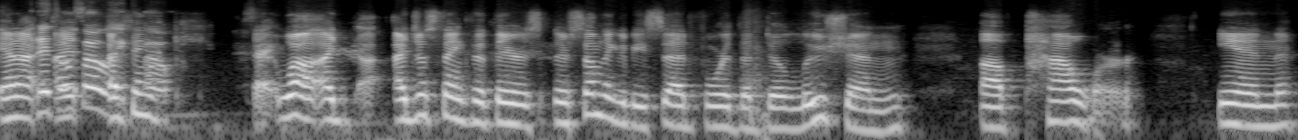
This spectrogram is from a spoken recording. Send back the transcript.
And I, it's also I, like, I think, oh, well, I I just think that there's there's something to be said for the dilution of power in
